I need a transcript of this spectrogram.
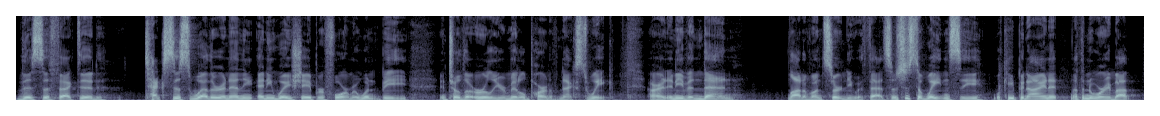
this affected Texas weather in any, any way, shape, or form, it wouldn't be until the earlier middle part of next week. All right, and even then, a lot of uncertainty with that. So it's just a wait and see. We'll keep an eye on it. Nothing to worry about.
